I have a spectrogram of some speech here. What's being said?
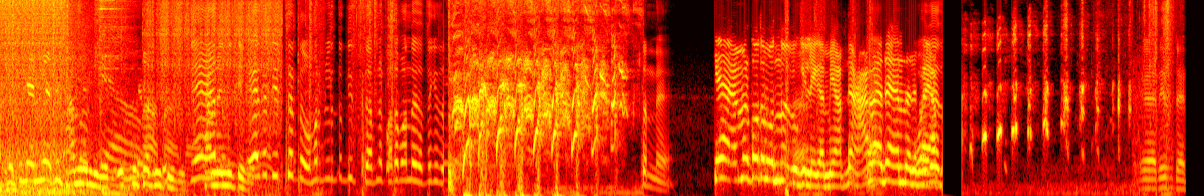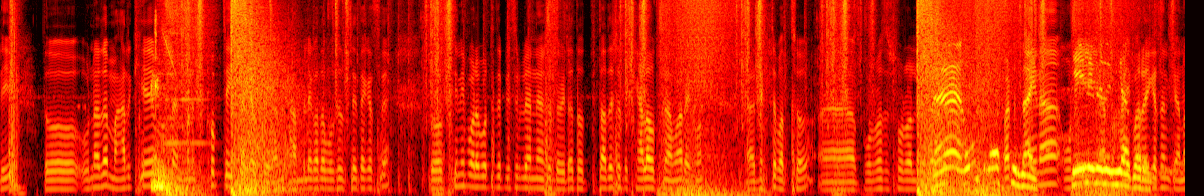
আপনি প্লেয়ার নিয়ে আসেন সামনে দিবে স্ক্রিনশট দিতে হবে, সামনে নিতে এই যে দিচ্ছে তো আমার প্লেয়ার তো দিচ্ছে আপনার কথা বন্ধ হয়ে যাচ্ছে কি জন্য? কে? আমার কথা বন্ধ হবে কি লেগে? আমি আপনি হারা দেখেন না রে ভাই ড্যাডি তো ওনারা মার খেয়ে বললেন মানে খুব চেষ্টা গেছে আমি থাম্বেলের কথা বলতে চেষ্টা গেছে তো তিনি পরবর্তীতে পিসি প্লেয়ার নিয়ে আসে তো এটা তো তাদের সাথে খেলা হচ্ছে আমার এখন দেখতে পাচ্ছ ফোর ভার্সেস হ্যাঁ বাট জানি না উনি ইয়া হাইপার হয়ে গেছেন কেন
